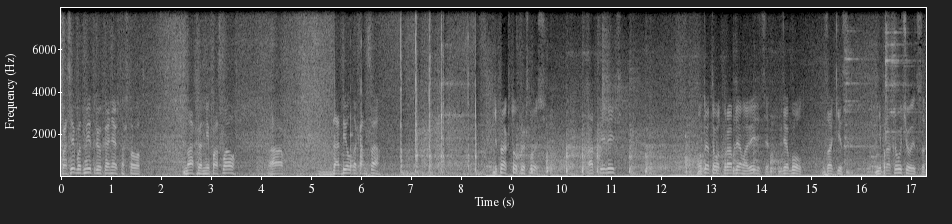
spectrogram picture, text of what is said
Спасибо Дмитрию, конечно, что вот нахрен не послал, а добил до конца. Итак, что пришлось отпилить? Вот это вот проблема, видите, где болт закис, не прокручивается.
